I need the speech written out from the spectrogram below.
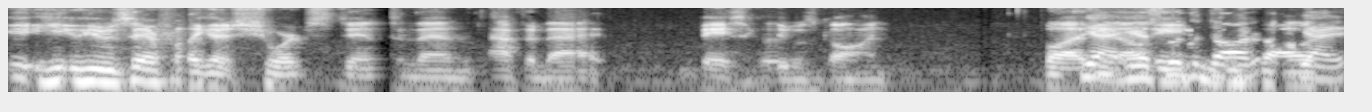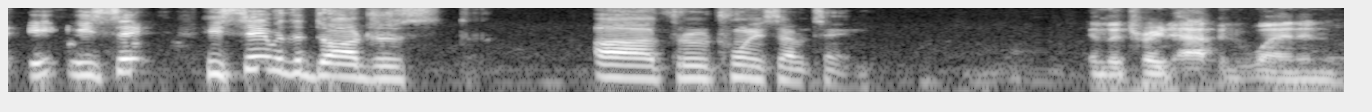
He, he was there for like a short stint and then after that basically was gone. But yeah, you know, he was with the Dodgers. Yeah, he, he stayed he stayed with the Dodgers uh, through 2017, and the trade happened when in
